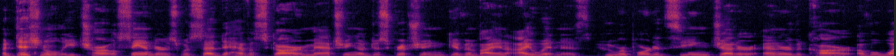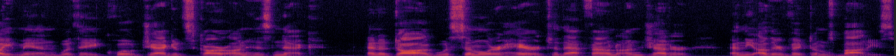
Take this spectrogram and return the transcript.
Additionally, Charles Sanders was said to have a scar matching a description given by an eyewitness who reported seeing Geter enter the car of a white man with a, quote, jagged scar on his neck and a dog with similar hair to that found on Geter and the other victims' bodies.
